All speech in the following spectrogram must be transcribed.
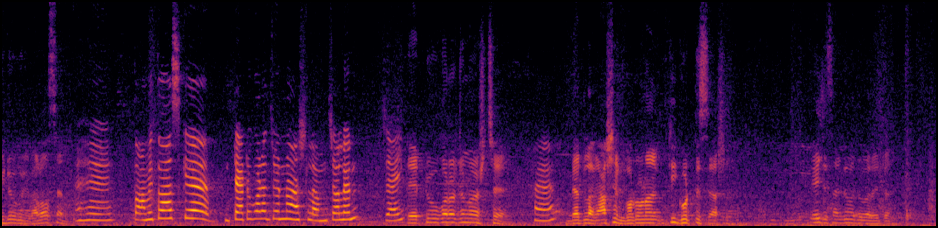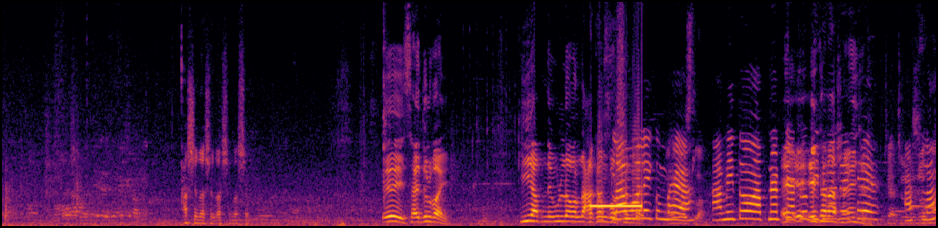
ভিডিও করি। ভালো আছেন? হ্যাঁ তো আমি তো আজকে ট্যাটু করার জন্য আসলাম। চলেন যাই। ট্যাটু করার জন্য আসছে। হ্যাঁ। ব্যাড লাগ আসেন ঘটনা কি ঘটতেছে আসেন। এই যে সাইদুল দোকান এটা আসেন আসেন আসেন আসেন। এই সাইদুল ভাই। কি আপনি উল্টা পাল্টা আকাম করছেন? আসসালামু আলাইকুম ভাইয়া। আমি তো আপনার ট্যাটু ভিডিও দেখে আসলাম।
